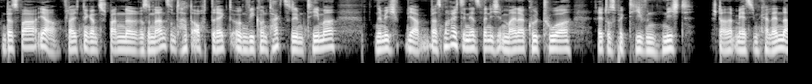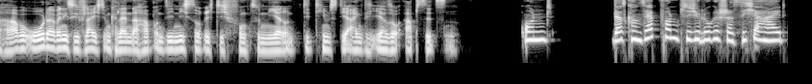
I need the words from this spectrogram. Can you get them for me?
Und das war ja vielleicht eine ganz spannende Resonanz und hat auch direkt irgendwie Kontakt zu dem Thema, nämlich ja, was mache ich denn jetzt, wenn ich in meiner Kultur Retrospektiven nicht standardmäßig im Kalender habe oder wenn ich sie vielleicht im Kalender habe und die nicht so richtig funktionieren und die Teams, die eigentlich eher so absitzen. Und das Konzept von psychologischer Sicherheit,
